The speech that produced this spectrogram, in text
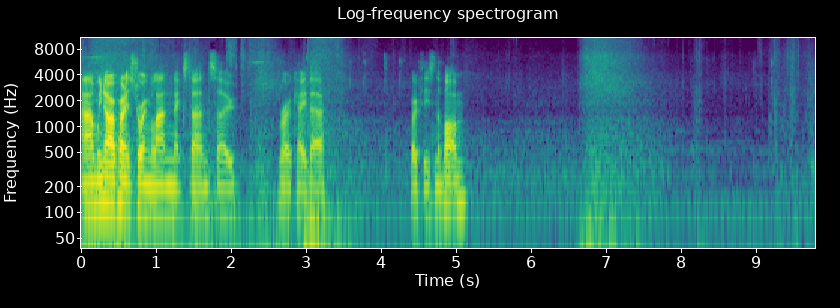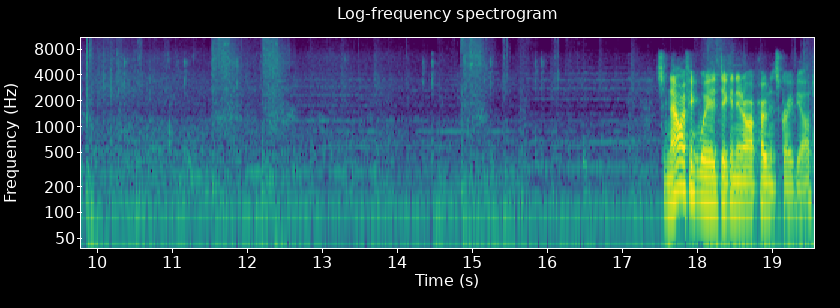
And we know our opponent's drawing land next turn, so we're okay there. Both of these in the bottom. So now I think we're digging in our opponent's graveyard.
